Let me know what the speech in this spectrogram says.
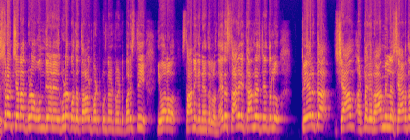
ఎసురొచ్చేలా కూడా ఉంది అనేది కూడా కొంత తలలు పట్టుకుంటున్నటువంటి పరిస్థితి ఇవాళ స్థానిక నేతలు ఉంది. అయితే స్థానిక కాంగ్రెస్ నేతలు పేరుక శ్యామ్ అట్లాగే రామిల్ల శారద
